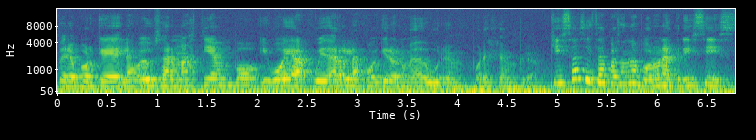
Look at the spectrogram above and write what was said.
pero porque las voy a usar más tiempo y voy a cuidarlas porque quiero que me duren, por ejemplo. Quizás si estás pasando por una crisis,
